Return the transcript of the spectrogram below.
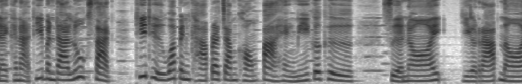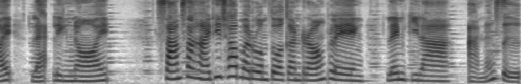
ในขณะที่บรรดาลูกสัตว์ ที่ถือว่าเป็นขาประจำของป่าแห่งนี้ก็คือ เสือน้อย ยีราฟน้อย และลิงน้อยสามสหายที่ชอบมารวมตัวกันร้องเพลง เล่นกีฬา อ่านหนังสือ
